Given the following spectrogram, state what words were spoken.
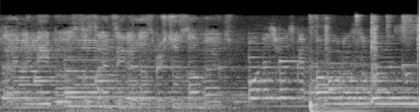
Deine Liebe ist das Einzige, das mich zusammelt. Und ich weiß genau, dass du willst,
